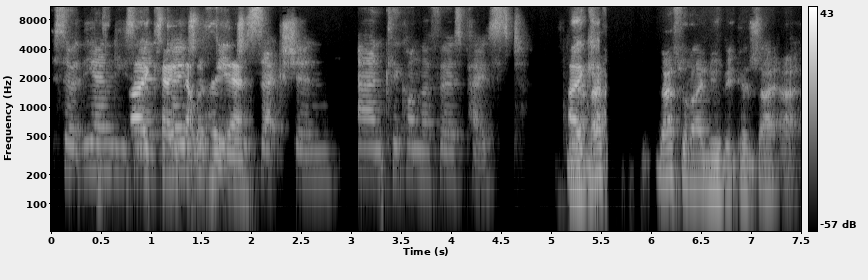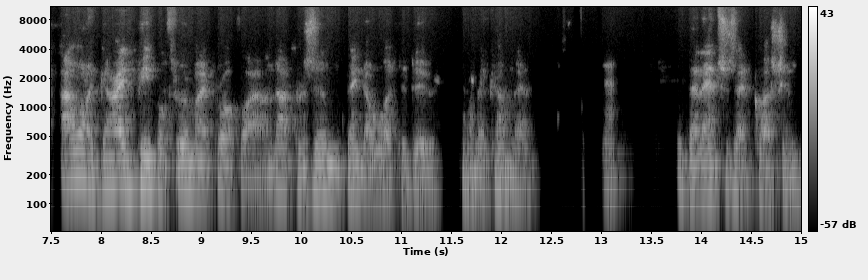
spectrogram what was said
So at the end, he says okay, go to the feature it, yeah. section and click on the first post. Yeah, okay that's what I do because I, I, I want to guide people through my profile and not presume they know what to do when they come in. Yeah. If that answers that question.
